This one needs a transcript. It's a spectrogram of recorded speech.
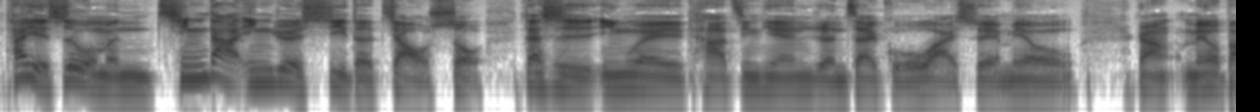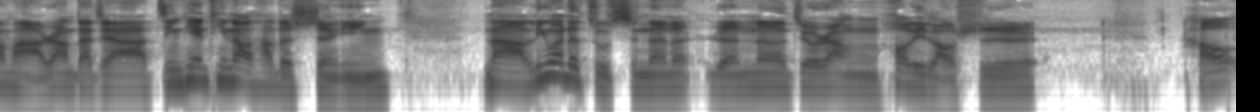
他也是我们清大音乐系的教授。但是因为他今天人在国外，所以没有让没有办法让大家今天听到他的声音。那另外的主持呢人呢，就让浩利老师。好，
